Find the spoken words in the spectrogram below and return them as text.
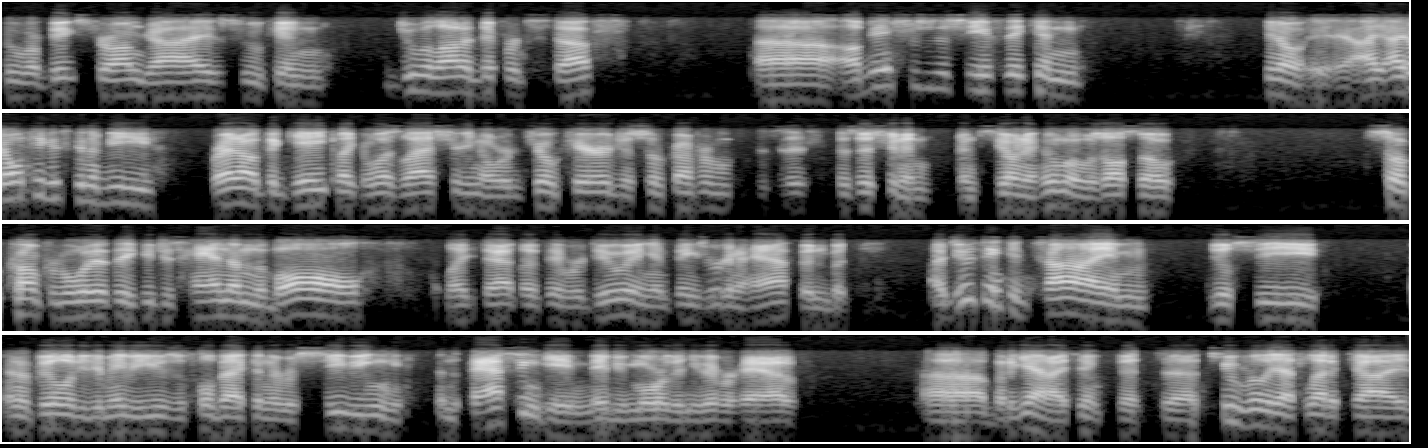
who are big, strong guys who can do a lot of different stuff. Uh, I'll be interested to see if they can. You know, I, I don't think it's going to be right out the gate like it was last year. You know, where Joe Kerridge is so comfortable with his position, and, and Sione Houma was also so comfortable with it they could just hand them the ball like that that they were doing, and things were going to happen. But I do think in time you'll see an ability to maybe use a fullback in the receiving in the passing game maybe more than you ever have. Uh, but again, I think that uh, two really athletic guys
